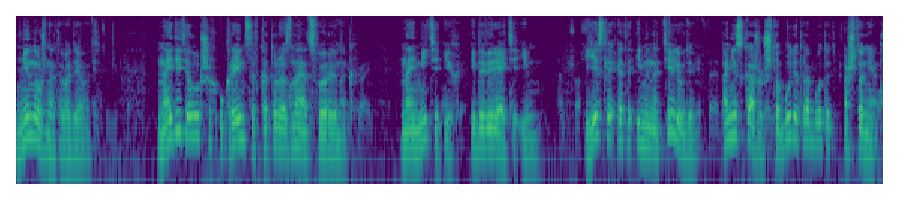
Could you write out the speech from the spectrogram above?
Не нужно этого делать. Найдите лучших украинцев, которые знают свой рынок. Наймите их и доверяйте им. Если это именно те люди, они скажут, что будет работать, а что нет.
